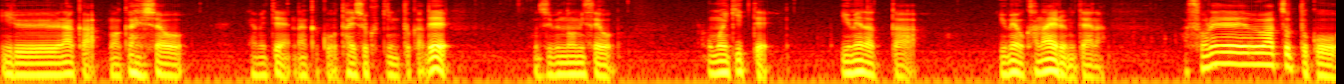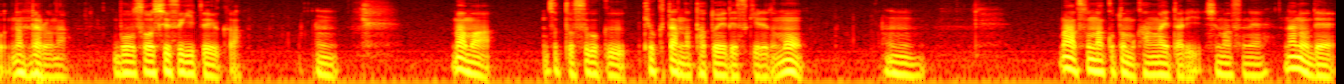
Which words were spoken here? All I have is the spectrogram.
いる中、まあ、会社を辞めてなんかこう退職金とかで自分のお店を思い切って夢だった夢を叶えるみたいなそれはちょっとこうなんだろうな暴走しすぎというかうん。まあまあちょっとすごく極端な例えですけれどもうん。まあそんなことも考えたりしますね。なので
